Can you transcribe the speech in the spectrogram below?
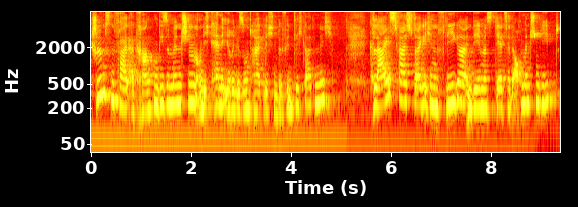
Schlimmsten Fall erkranken diese Menschen und ich kenne ihre gesundheitlichen Befindlichkeiten nicht. Gleichfalls steige ich in einen Flieger, in dem es derzeit auch Menschen gibt,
